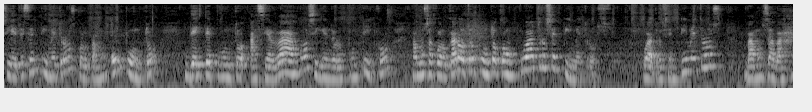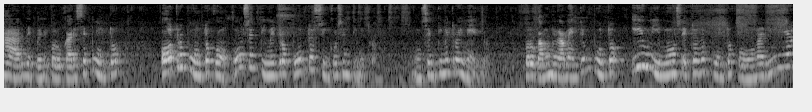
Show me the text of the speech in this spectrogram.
7 centímetros, colocamos un punto, de este punto hacia abajo, siguiendo los punticos, vamos a colocar otro punto con 4 centímetros, 4 centímetros, vamos a bajar después de colocar ese punto, otro punto con un centímetro, punto 5 centímetros, un centímetro y medio. Colocamos nuevamente un punto y unimos estos dos puntos con una línea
